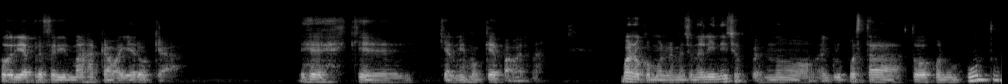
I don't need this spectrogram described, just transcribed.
podría preferir más a Caballero que, a, eh, que, que al mismo Kepa, ¿verdad? Bueno, como les mencioné al inicio, pues no, el grupo está todo con un punto,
